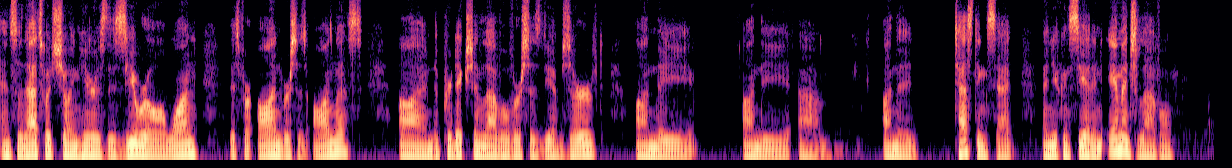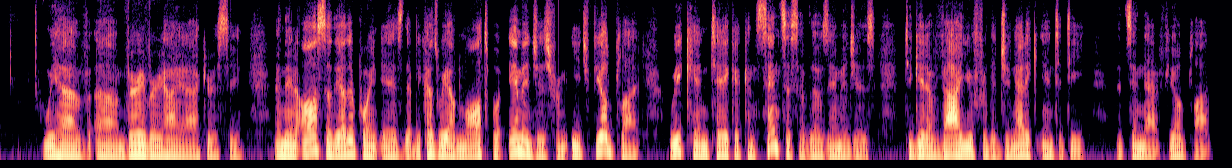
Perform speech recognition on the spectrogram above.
And so that's what's showing here is the zero or one is for awn versus awnless on the prediction level versus the observed on the on the um, on the testing set and you can see at an image level we have um, very very high accuracy and then also the other point is that because we have multiple images from each field plot we can take a consensus of those images to get a value for the genetic entity that's in that field plot.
